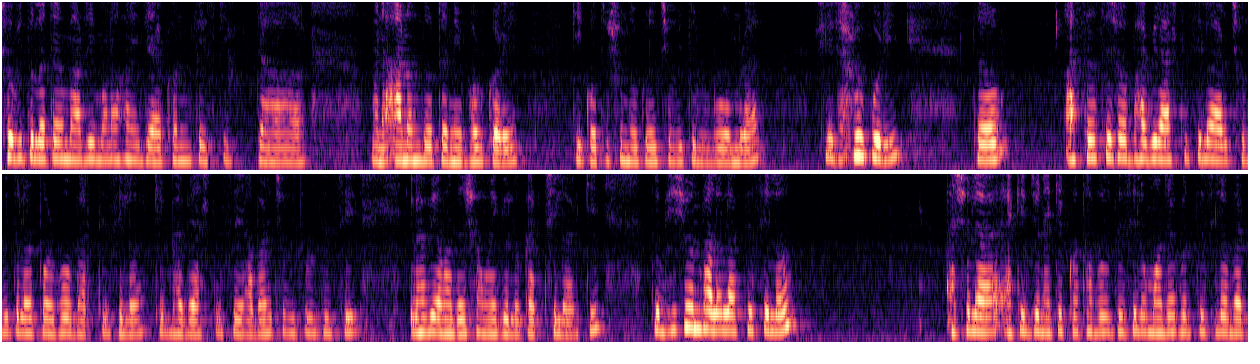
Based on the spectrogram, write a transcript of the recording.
ছবি তোলাটার মাঝে মনে হয় যে এখন ফেস্টিভটা মানে আনন্দটা নির্ভর করে কি কত সুন্দর করে ছবি তুলবো আমরা, সেটার উপরই। তো আস্তে আস্তে সব ভাবিরা আসতেছিল, আর ছবি তোলার পর্ব বাড়তেছিল একভাবে আসতেছে, আবার ছবি তুলতেছি এভাবে আমাদের সময়গুলো কাটছিল আর কি। তো ভীষণ ভালো লাগতেছিল। আসলে এক একজন এক এক কথা বলতেছিল, মজা করতেছিল বাট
